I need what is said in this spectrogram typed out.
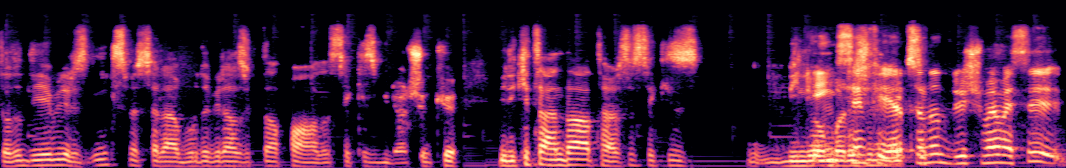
karşıladı diyebiliriz. Ings mesela burada birazcık daha pahalı 8 milyon. Çünkü bir iki tane daha atarsa 8 milyon Kings'in barajını fiyatının düşmemesi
